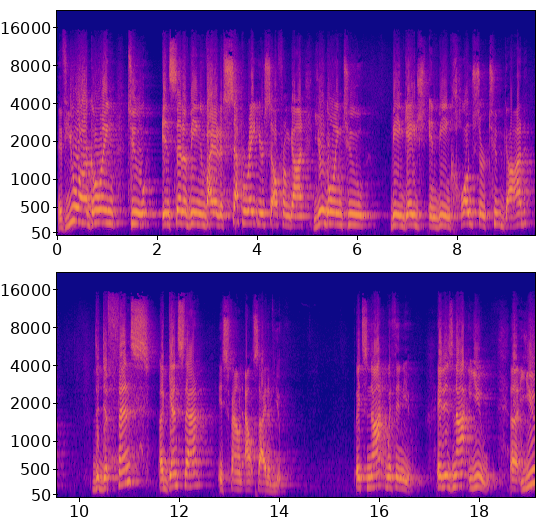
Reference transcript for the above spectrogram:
if you are going to, instead of being invited to separate yourself from God, you're going to be engaged in being closer to God, the defense against that is found outside of you. It's not within you. It is not you. Uh, you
